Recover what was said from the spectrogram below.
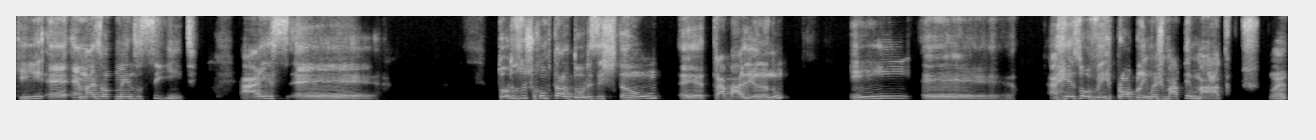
que é, é mais ou menos o seguinte: as, é, todos os computadores estão é, trabalhando em é, a resolver problemas matemáticos, né?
